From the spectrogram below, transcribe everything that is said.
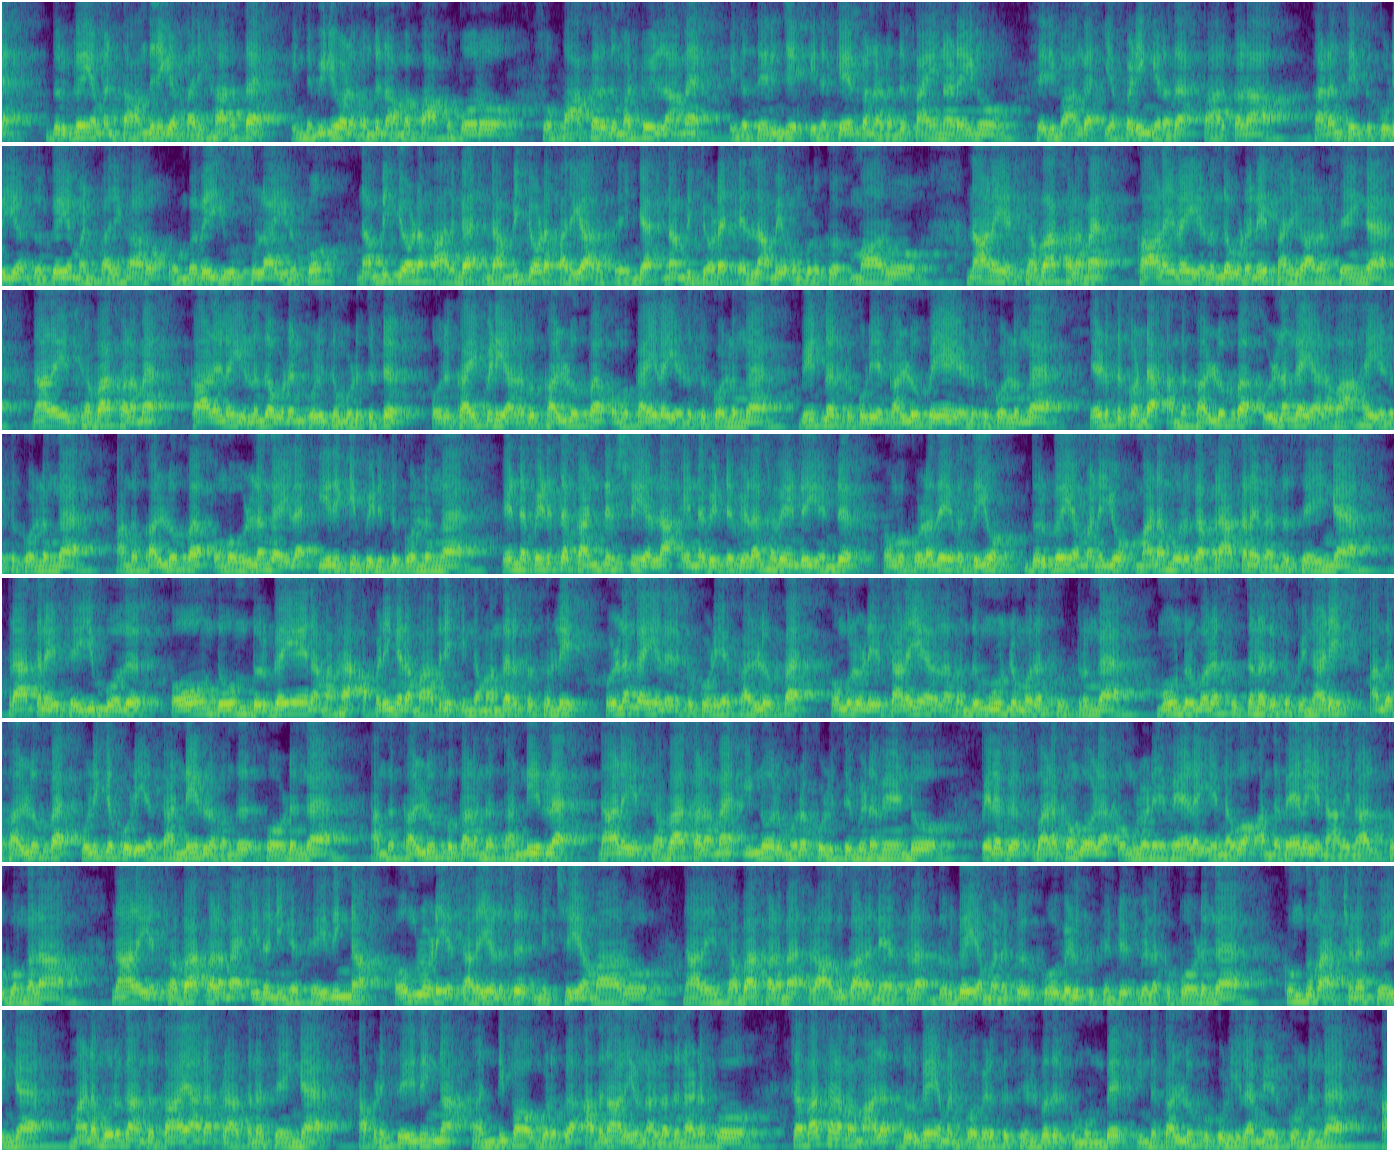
துர்க்கை அம்மன் தாந்திரிக பரிகாரத்தை இந்த வீடியோவில் வந்து நாம் பார்க்க போகிறோம் ஸோ பார்க்கறது மட்டும் இல்லாமல் இதை தெரிஞ்சு இதற்கேற்ப நடந்து பயனடையணும். சரி வாங்க எப்படிங்கிறத பார்க்கலாம். கடன் தீர்க்கக்கூடிய துர்க்கை அம்மன் பரிகாரம் ரொம்பவே யூஸ்ஃபுல்லாக இருக்கும். நம்பிக்கையோட பாருங்கள் நம்பிக்கையோட பரிகாரம் செய்யுங்க. நம்பிக்கையோட எல்லாமே உங்களுக்கு மாறும். நாளைய செவ்வாய்க்கிழமை காலையில் எழுந்த உடனே பரிகாரம் செய்யுங்க. நாளைய செவ்வாய்க்கிழமை காலையில் எழுந்தவுடன் குளித்து முடித்துட்டு ஒரு கைப்பிடி அளவு கல்லுப்பை உங்கள் கையில் எடுத்துக்கொள்ளுங்க. வீட்டில் இருக்கக்கூடிய கல்லுப்பையை எடுத்துக்கொள்ளுங்க. எடுத்துக்கொண்ட அந்த கல்லுப்பை உள்ளங்கை அளவாக எடுத்துக்கொள்ளுங்க. அந்த கல்லுப்பை உங்கள் உள்ளங்கையில் இறுக்கி பிடித்து கொள்ளுங்க என்னை பிடித்த கண் திருஷ்டியெல்லாம் என்னை விட்டு விலக வேண்டும் என்று உங்கள் குலதெய்வத்தையும் துர்க்கை அம்மனையும் மனமுருக பிரார்த்தனை வந்து செய்யுங்க. பிரார்த்தனை செய்யும்போது ஓம் தூம் துர்கையே நமக அப்படிங்கிற மாதிரி இந்த மந்திரத்தை சொல்லி உள்ளங்கையில் இருக்கக்கூடிய கல்லுப்பை உங்களுடைய தலையில் வந்து மூன்று முறை சுற்றுங்க. மூன்று முறை சுற்றினதுக்கு பின்னாடி அந்த கல்லுப்பை குளிக்கக்கூடிய தண்ணீரில் வந்து போடுங்க. அந்த கல்லுப்பு கலந்த தண்ணீரில் நாளைய செவ்வாய்க்கிழமை இன்னொரு முறை குளித்து விட வேண்டும். பிறகு வழக்கம் போல் உங்களுடைய வேலை என்னவோ அந்த வேலையை நாளை நாள் துவங்கலாம். நாளைய செவ்வாய்க்கிழமை இதை நீங்கள் செய்தீங்கன்னா உங்களுடைய தலையெழுத்து நிச்சயம் மாறும். நாளைய செவ்வாய்க்கிழமை ராகு கால நேரத்தில் துர்கை அம்மனுக்கு கோவிலுக்கு சென்று விளக்கு போடுங்க. குங்கும அர்ச்சனை செய்யுங்க. மனமுருக அந்த தாயாரை பிரார்த்தனை செய்யுங்க. அப்படி செய்தீங்கன்னா கண்டிப்பாக உங்களுக்கு அதனாலேயும் நல்லது நடக்கும். செவ்வாய்க்கிழமை மாலை துர்கை அம்மன் கோவிலுக்கு செல்வதற்கு முன்பே இந்த கல்லுப்பு குழியில் மேற்கொண்டுங்க.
